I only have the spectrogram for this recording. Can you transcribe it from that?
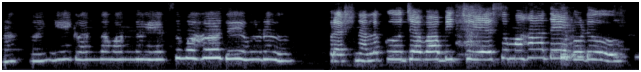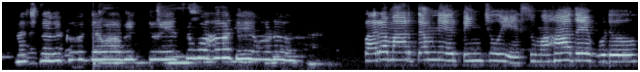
ప్రసంగి గ్రంథమందు యేసు మహాదేవుడు. ప్రశ్నలకు జవాబిచ్చు యేసు మహాదేవుడు. ప్రశ్నలకు జవాబిచ్చు యేసు మహాదేవుడు. పరమార్థం నేర్పించు యేసు మహాదేవుడు.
